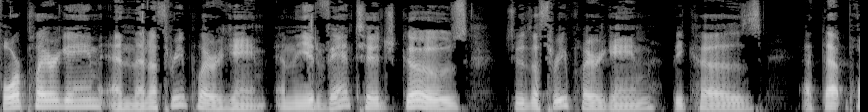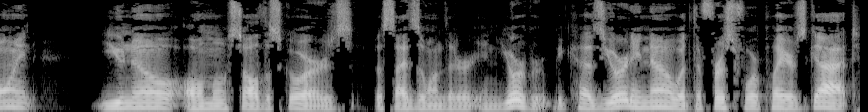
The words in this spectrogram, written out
four-player game and then a three-player game, and the advantage goes to the three-player game because at that point you know almost all the scores besides the ones that are in your group because you already know what the first four players got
